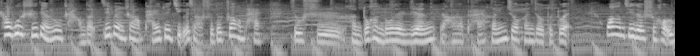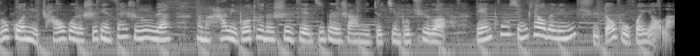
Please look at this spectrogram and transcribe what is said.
超过十点入场的，基本上排队几个小时的状态，就是很多很多的人，然后要排很久很久的队。旺季的时候，如果你超过了十点三十入园，那么哈利波特的世界基本上你就进不去了，连通行票的领取都不会有了。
